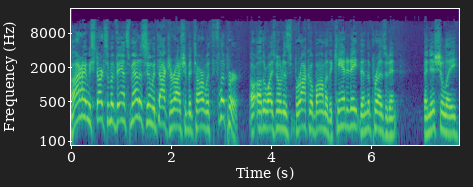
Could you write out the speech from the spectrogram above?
All right, we start some advanced medicine with Dr. Rashid Buttar with Flipper, or otherwise known as Barack Obama, the candidate, then the president. Initially,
